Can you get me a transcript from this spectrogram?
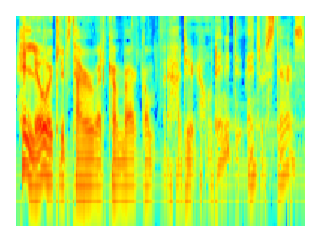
Hello, Eclipse Tower, welcome back. Um, how do you, oh, I need to enter stairs?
